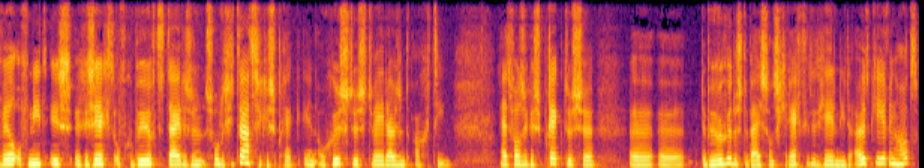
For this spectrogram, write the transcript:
wel of niet is gezegd of gebeurd tijdens een sollicitatiegesprek in augustus 2018. Het was een gesprek tussen de burger, dus de bijstandsgerechtigde, degene die de uitkering had,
